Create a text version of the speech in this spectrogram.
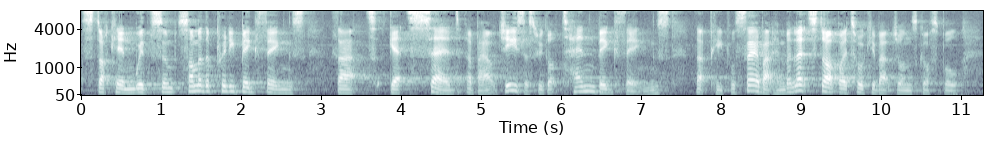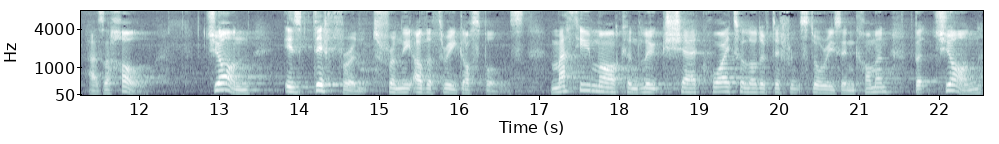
stuck in with some, some of the pretty big things that get said about Jesus. We've got 10 big things that people say about him. But let's start by talking about John's gospel as a whole. John is different from the other three gospels. Matthew, Mark, and Luke share quite a lot of different stories in common, but John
